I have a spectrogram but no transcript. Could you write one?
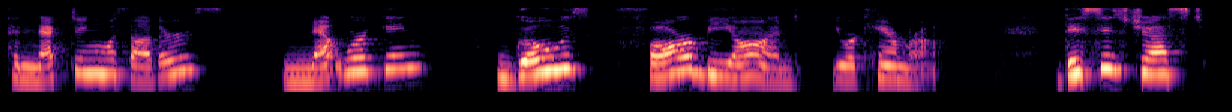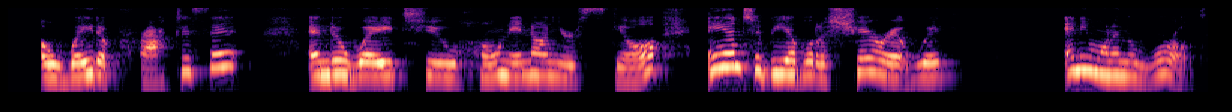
connecting with others, networking goes far beyond your camera. This is just a way to practice it and a way to hone in on your skill and to be able to share it with anyone in the world,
